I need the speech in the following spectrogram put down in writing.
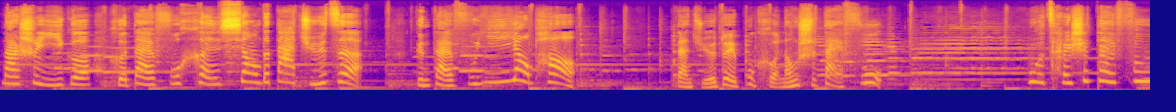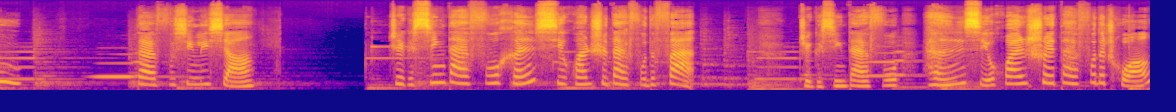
那是一个和戴夫很像的大橘子，跟戴夫一样胖，但绝对不可能是戴夫。我才是戴夫。戴夫心里想。这个新大夫很喜欢吃大夫的饭，这个新大夫很喜欢睡大夫的床，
